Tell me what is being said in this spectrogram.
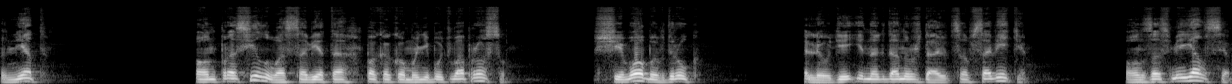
«Нет». «Он просил у вас совета по какому-нибудь вопросу?» «С чего бы вдруг?» «Люди иногда нуждаются в совете». Он засмеялся,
